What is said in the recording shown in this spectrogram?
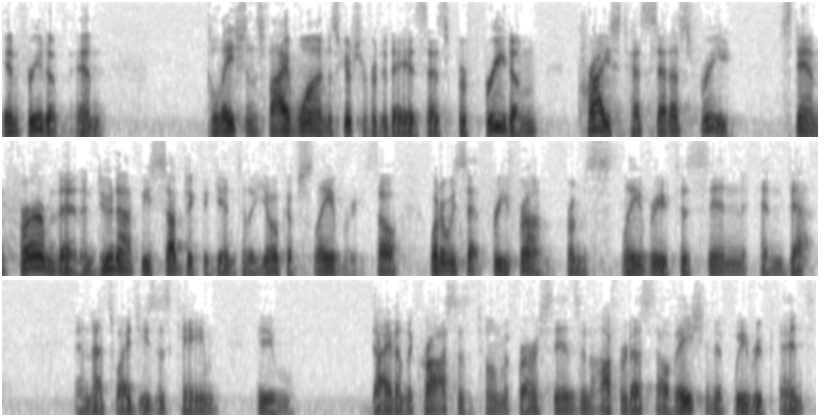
in freedom. And Galatians 5:1, the scripture for today, it says, "For freedom Christ has set us free. Stand firm then, and do not be subject again to the yoke of slavery." So, what are we set free from? From slavery to sin and death. And that's why Jesus came. He died on the cross as atonement for our sins and offered us salvation if we repent,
